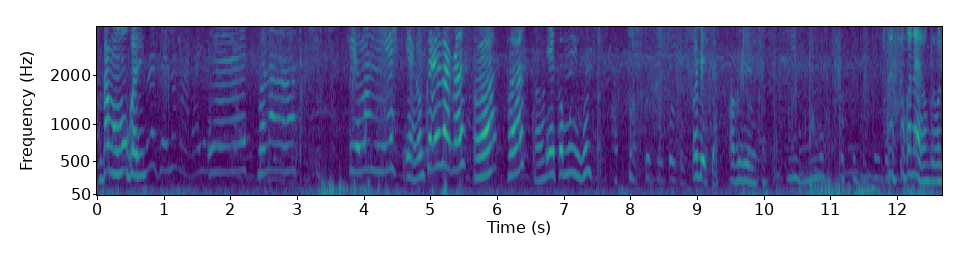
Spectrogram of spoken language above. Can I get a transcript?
તમે હું કરી પેલો ને એરમ કરે લાગે. હા? હા. એક હું હું ઓય બેસ. જા. આપણે બેસ તું કને હેરાન કરવા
